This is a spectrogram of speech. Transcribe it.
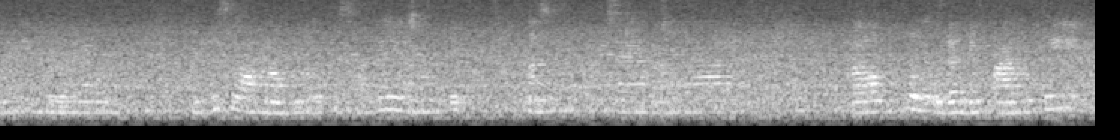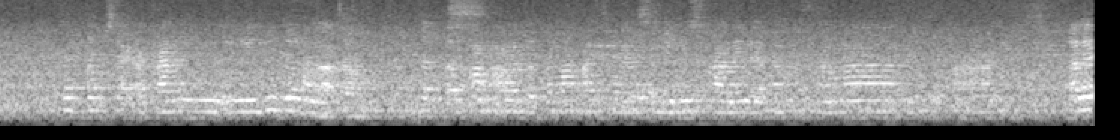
jadi belum jadi selama belum udah di panti tetap saya akan ini juga nggak tetap akan tetap akan saya seminggu sekali datang ke sana gitu kan karena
